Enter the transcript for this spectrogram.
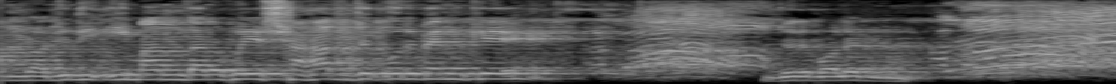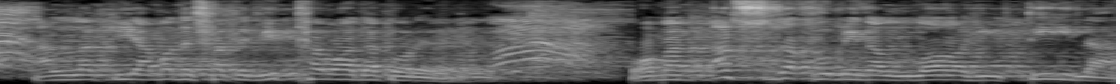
আমরা যদি ইমানদার হয়ে সাহায্য করবেন কে? যদি বলেন না। আল্লাহ কি আমাদের সাথে মিথ্যা ওয়াদা করেন? ওমান আসদাকু মিনাল্লাহি কিলা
